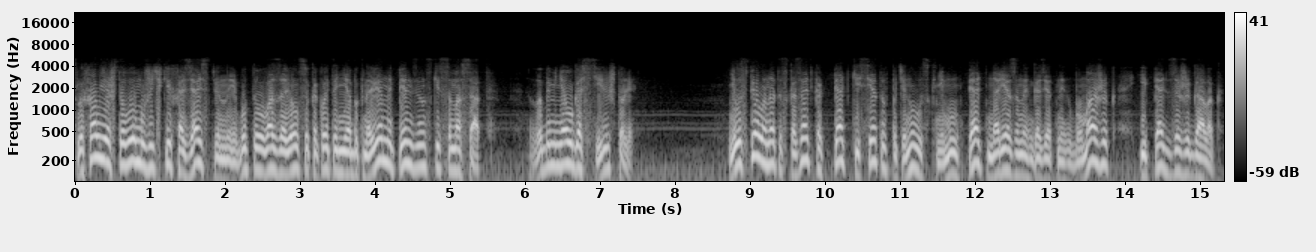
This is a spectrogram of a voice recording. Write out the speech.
Слыхал я, что вы, мужички, хозяйственные, будто у вас завелся какой-то необыкновенный пензенский самосад. Вы бы меня угостили, что ли?» Не успел он это сказать, как пять кисетов потянулось к нему, пять нарезанных газетных бумажек и пять зажигалок,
